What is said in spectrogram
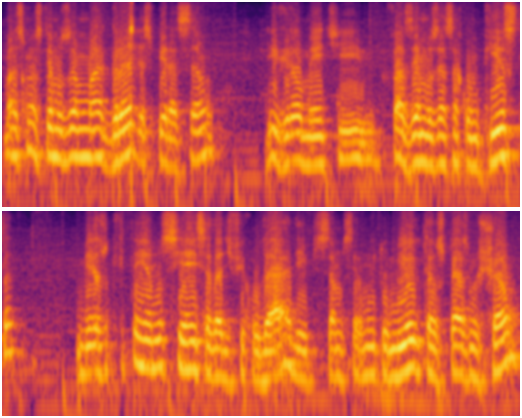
mas nós temos uma grande aspiração de realmente fazermos essa conquista, mesmo que tenhamos ciência da dificuldade, precisamos ser muito humildes, ter os pés no chão,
